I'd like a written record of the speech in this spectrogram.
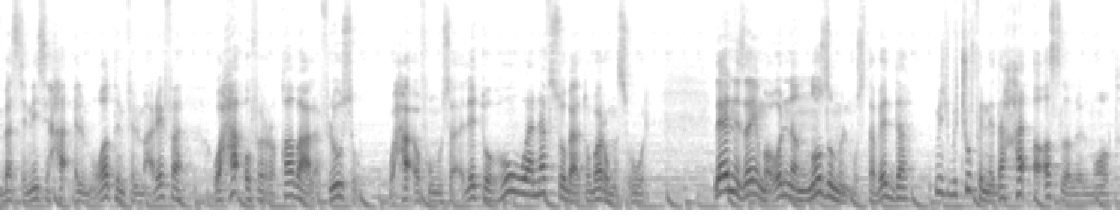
بس نسي حق المواطن في المعرفة وحقه في الرقابة على فلوسه وحقه في مساءلته هو نفسه باعتباره مسؤول. لأن زي ما قلنا النظم المستبدة مش بتشوف إن ده حق أصلا للمواطن.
